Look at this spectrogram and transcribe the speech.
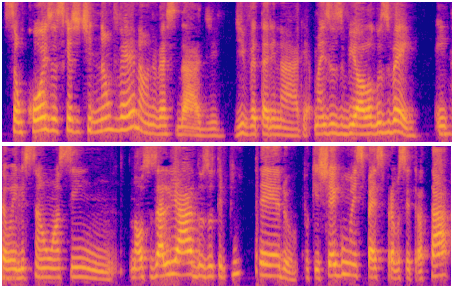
são coisas que a gente não vê na universidade de veterinária, mas os biólogos veem. Então, eles são, assim, nossos aliados o tempo inteiro. Porque chega uma espécie para você tratar,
